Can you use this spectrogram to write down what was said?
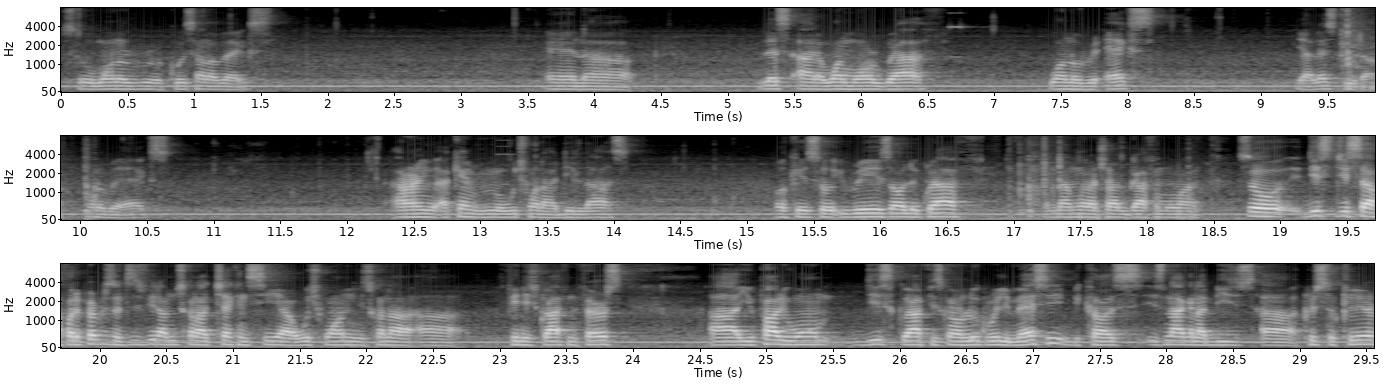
So 1 over cosine of x. And uh, let's add one more graph. 1 over x. Yeah, let's do that. 1 over x. I don't even, I can't remember which one I did last. Okay, so erase all the graph. And I'm gonna try to graph them online. So this just uh, for the purpose of this video, I'm just gonna check and see uh, which one is gonna uh, finish graphing first. Uh, you probably won't this graph is to look really messy because it's not to be uh, crystal clear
